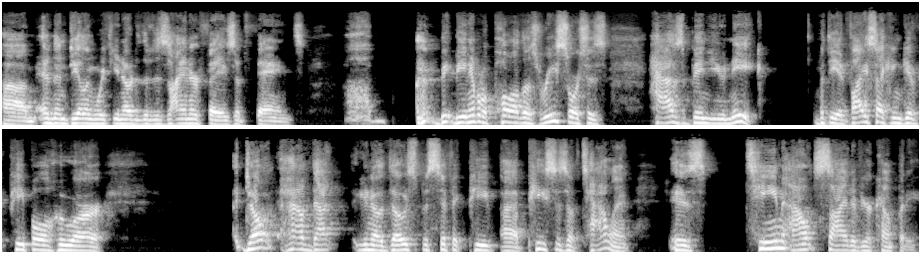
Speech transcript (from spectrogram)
um, and then dealing with you know to the designer phase of things. Um, being able to pull all those resources has been unique but the advice i can give people who are don't have that you know those specific pe- uh, pieces of talent is team outside of your company.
